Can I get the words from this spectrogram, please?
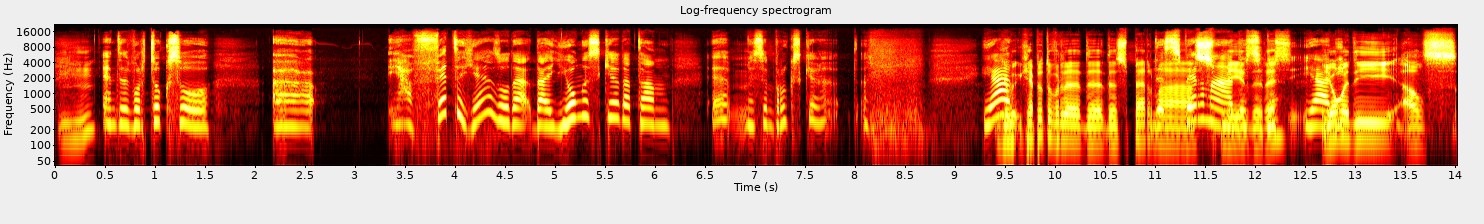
Mhm. En er wordt ook zo... eh, ja, vettig, hè? Zo dat, dat jongensje dat dan eh, met zijn broekje... Ja, Je, je hebt het over de, de, de sperma, De sperma, dus- dus, ja, jongen die als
